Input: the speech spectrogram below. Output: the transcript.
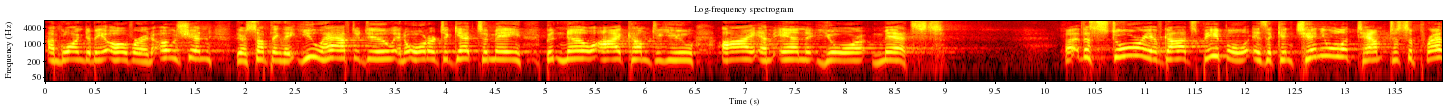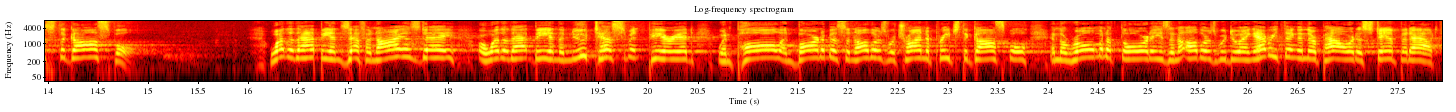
I'm going to be over an ocean. There's something that you have to do in order to get to me. But no, I come to you. I am in your midst. Uh, the story of God's people is a continual attempt to suppress the gospel. Whether that be in Zephaniah's day or whether that be in the New Testament period when Paul and Barnabas and others were trying to preach the gospel and the Roman authorities and others were doing everything in their power to stamp it out.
